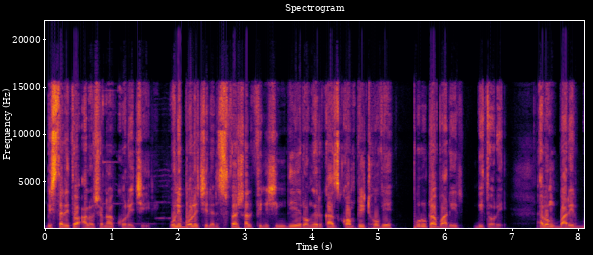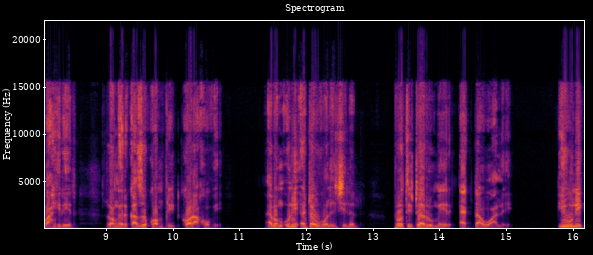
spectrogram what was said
বিস্তারিত আলোচনা করেছি। উনি বলেছিলেন স্পেশাল ফিনিশিং দিয়ে রঙের কাজ কমপ্লিট হবে পুরোটা বাড়ির ভিতরে এবং বাড়ির বাহিরের রঙের কাজও কমপ্লিট করা হবে। এবং উনি এটাও বলেছিলেন, প্রতিটা রুমের একটা ওয়ালে ইউনিক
